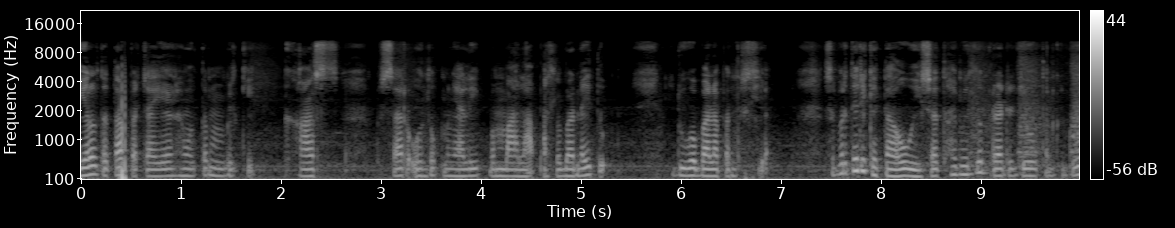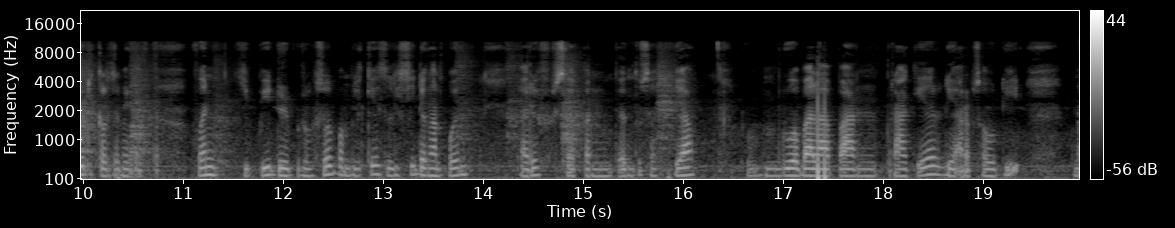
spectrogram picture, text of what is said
Hill tetap percaya Hamilton memiliki khas besar untuk menyalip pembalap asal Belanda itu di dua balapan tersiap. Seperti diketahui, saat Hamilton berada di urutan kedua di klasemen F1 GP 2021 memiliki selisih dengan poin dari Verstappen. Tentu saja dua balapan terakhir di Arab Saudi 6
